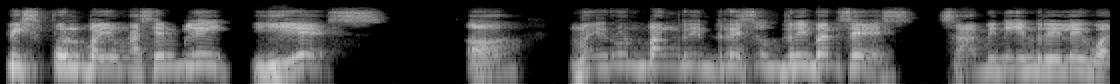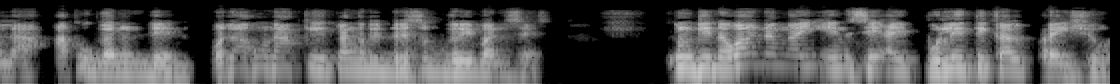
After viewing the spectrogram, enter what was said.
peaceful ba yung assembly? Yes. Ah, mayroon bang redress of grievances? Sabi ni Enrile, wala. Ako ganun din. Wala akong nakitang redress of grievances. Yung ginawa ng INC ay political pressure.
